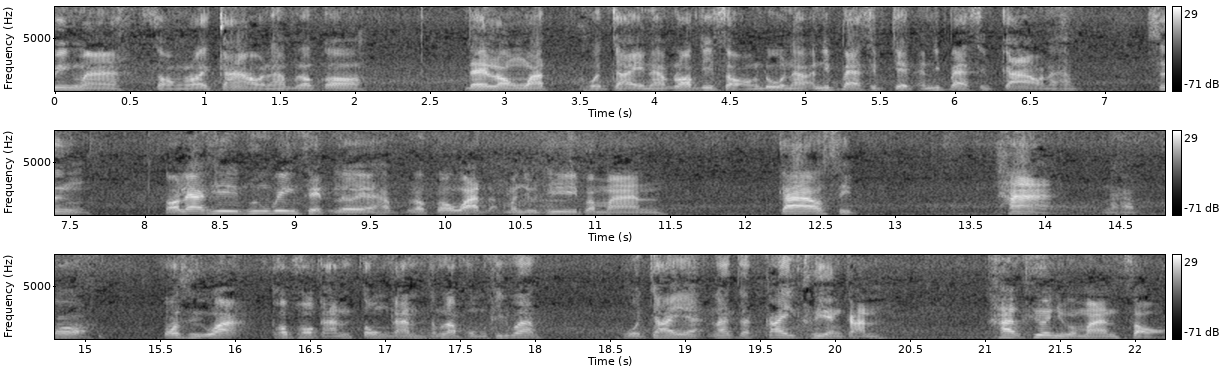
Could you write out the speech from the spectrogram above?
วิ่งมาสองร้อยเก้านะครับ แล้วก็ได้ลองวัดหัวใจนะครับ รอบที่สองดูนะครับ อันนี้แปดสิบเจ็ดอันนี้แปดสิบเก้านะครับ ซึ่งตอนแรกที่เพิ่งวิ่งเสร็จเลยครับ แล้วก็วัดมันอยู่ที่ประมาณเก้าสิบห้านะครับ ก็ก็ถือว่าพอๆกันตรงกันสำหรับผมคิดว่าหัวใจอะน่าจะใกล้เคียงกัน คาดเคลื่อนอยู่ประมาณสอง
